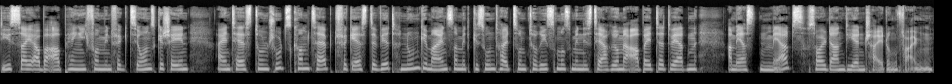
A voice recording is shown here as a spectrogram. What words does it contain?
Dies sei aber abhängig vom Infektionsgeschehen. Ein Test- und Schutzkonzept für Gäste wird nun gemeinsam mit Gesundheits- und Tourismusministerium Ministerium erarbeitet werden. Am 1. März soll dann die Entscheidung fallen.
